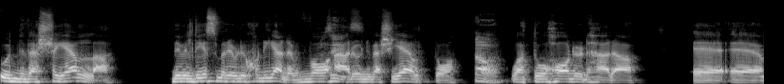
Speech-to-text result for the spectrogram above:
universella. Det är väl det som är revolutionerande. Vad Precis. är universellt då? Ja, Och att då har du det här, eh, eh,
